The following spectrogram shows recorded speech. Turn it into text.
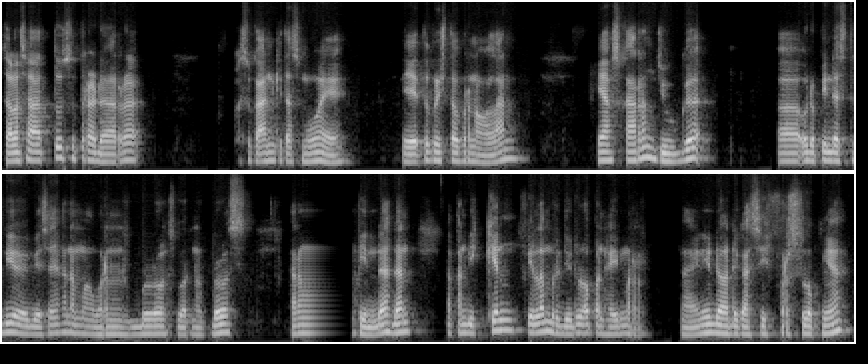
salah satu sutradara kesukaan kita semua ya, yaitu Christopher Nolan, yang sekarang juga eh, udah pindah studio ya, biasanya kan sama Warner Bros. Warner Bros. Sekarang pindah dan akan bikin film berjudul Oppenheimer. Nah ini udah dikasih first look-nya,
